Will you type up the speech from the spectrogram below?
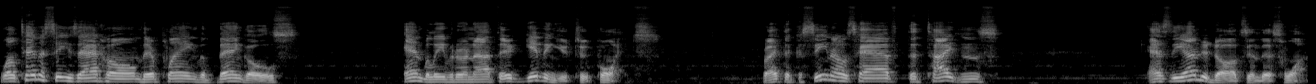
Well, Tennessee's at home. They're playing the Bengals. And believe it or not, they're giving you two points. Right? The casinos have the Titans as the underdogs in this one.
